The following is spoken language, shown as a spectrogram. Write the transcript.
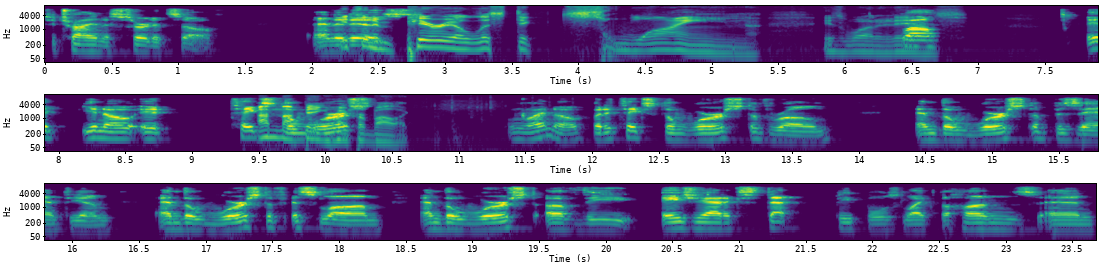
to try and assert itself. And it it's is. an imperialistic swine, is what it is. Well, it you know it takes I'm not the being worst. hyperbolic. I know, but it takes the worst of Rome and the worst of Byzantium and the worst of Islam and the worst of the Asiatic steppe peoples like the Huns and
